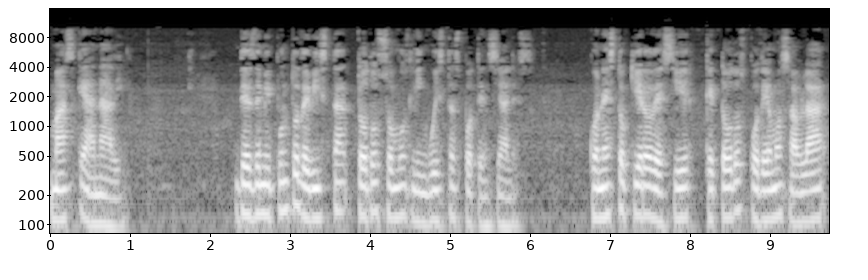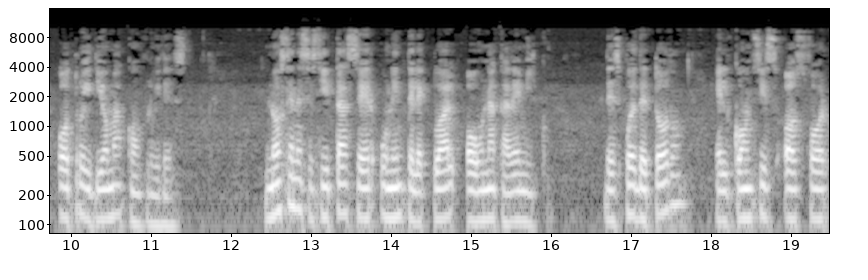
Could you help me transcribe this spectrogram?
más que a nadie. Desde mi punto de vista, todos somos lingüistas potenciales. Con esto quiero decir que todos podemos hablar otro idioma con fluidez. No se necesita ser un intelectual o un académico. Después de todo, el Consis Oxford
